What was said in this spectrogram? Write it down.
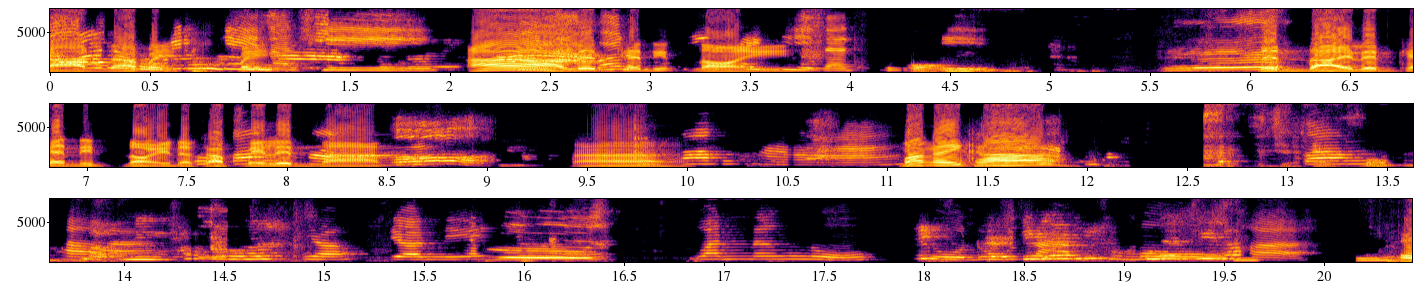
นานนะ ไม่ไม่กี่นาทีอ่า เล่นแค่นิดหน่อย กี่นาทีเล่นได้เล่นแค่นิดหน่อยนะครับ ไม่เล่นนานโอ้อ่าป้องค่ะว่าไงคะป้องค่ะเดี๋ยวเดี๋ยวนี้หนูวันหนึ่งหนูหนูดูสามชั่วโมงค่ะ โอ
